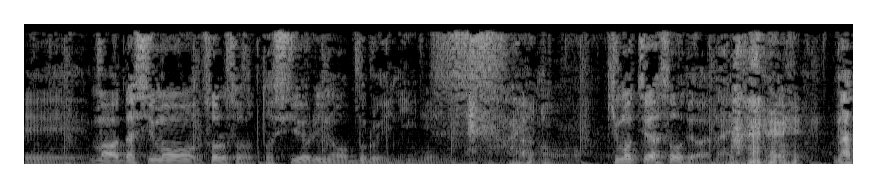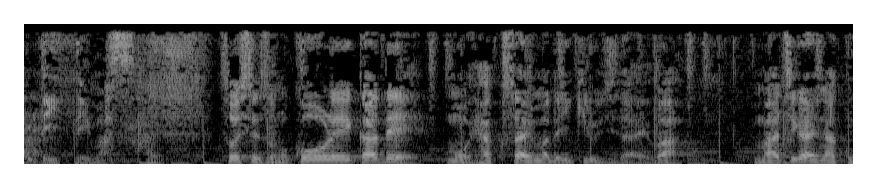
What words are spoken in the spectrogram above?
えーまあ、私もそろそろ年寄りの部類に、あの気持ちはそうではないなっていっています、そしてその高齢化でもう100歳まで生きる時代は間違いなく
